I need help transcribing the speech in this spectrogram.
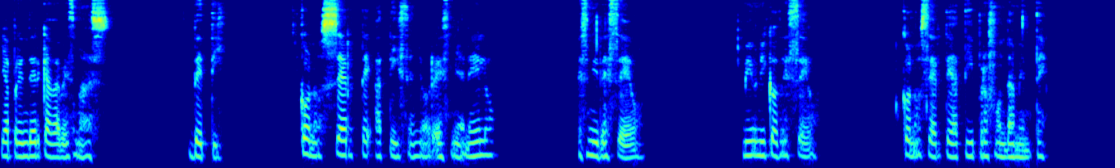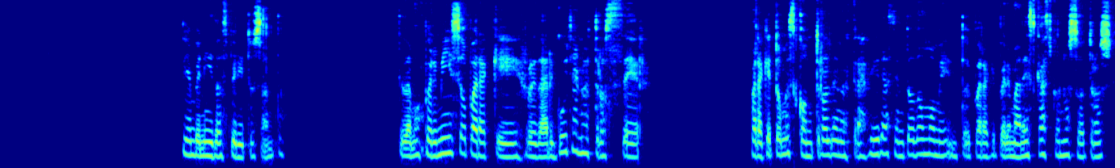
y aprender cada vez más de ti. Conocerte a ti, Señor, es mi anhelo, es mi deseo, mi único deseo, conocerte a ti profundamente. Bienvenido, Espíritu Santo. Te damos permiso para que redarguya nuestro ser, para que tomes control de nuestras vidas en todo momento y para que permanezcas con nosotros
